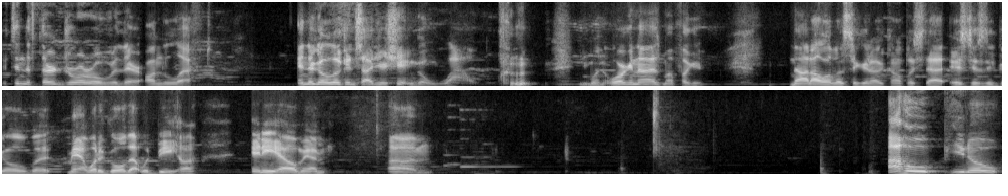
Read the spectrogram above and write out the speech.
It's in the third drawer over there on the left. And they're gonna look inside your shit and go, wow. you want to organize, motherfucker? Not all of us are gonna accomplish that. It's just a goal, but man, what a goal that would be, huh? Anyhow, man. Um I hope, you know,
